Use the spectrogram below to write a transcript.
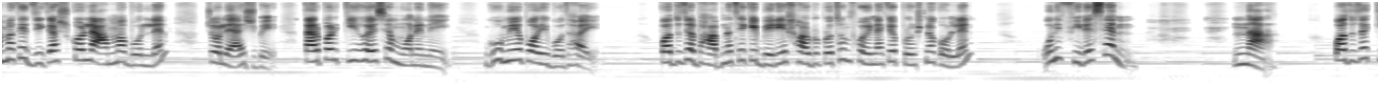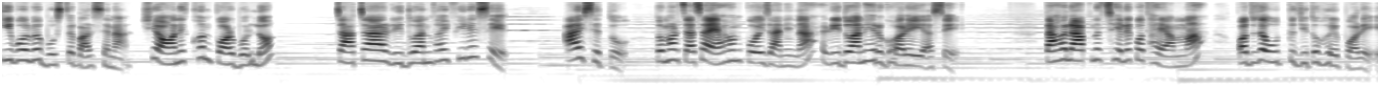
আম্মাকে জিজ্ঞাসা করলে আম্মা বললেন, চলে আসবে। তারপর কি হয়েছে মনে নেই, ঘুমিয়ে পড়ি বোধ হয় পদ্মজা ভাবনা থেকে বেরিয়ে সর্বপ্রথম ফরিনাকে প্রশ্ন করলেন, উনি ফিরেছেন? না। পদ্মজা কি বলবে বুঝতে পারছে না, সে অনেকক্ষণ পর বলল, চাচা আর রিদওয়ান ভাই ফিরেছে? আইছে তো, তোমার চাচা এখন কই জানি না, রিদওয়ানের ঘরেই আছে। তাহলে আপনার ছেলে কোথায়, আম্মা? পদ্মজা উত্তেজিত হয়ে পড়ে।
